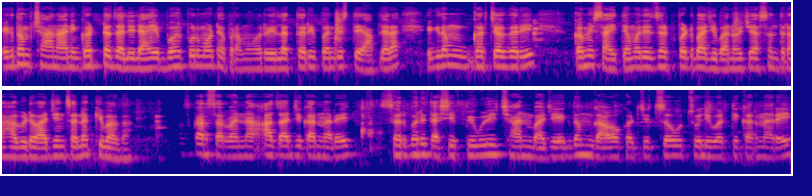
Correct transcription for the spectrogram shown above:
एकदम छान आणि घट्ट झालेली आहे. भरपूर मोठ्या प्रमाणावर येईल. तरी पण दिसते आपल्याला एकदम घरच्या घरी कमी साहित्यामध्ये झटपट भाजी बनवायची असेल तर हा व्हिडिओ आजींचा नक्की बघा. नमस्कार सर्वांना. आज आजी करणार आहे सरभरीत अशी पिवळी छान भाजी एकदम गावाकडची चव चुलीवरती करणार. आहे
